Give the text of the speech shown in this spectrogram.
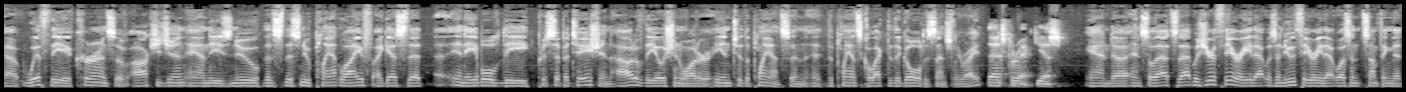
uh, with the occurrence of oxygen and these new this this new plant life, I guess that uh, enabled the precipitation out of the ocean water into the plants, and uh, the plants collected the gold essentially, right? That's correct. Yes. And uh, and so that's that was your theory. That was a new theory. That wasn't something that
